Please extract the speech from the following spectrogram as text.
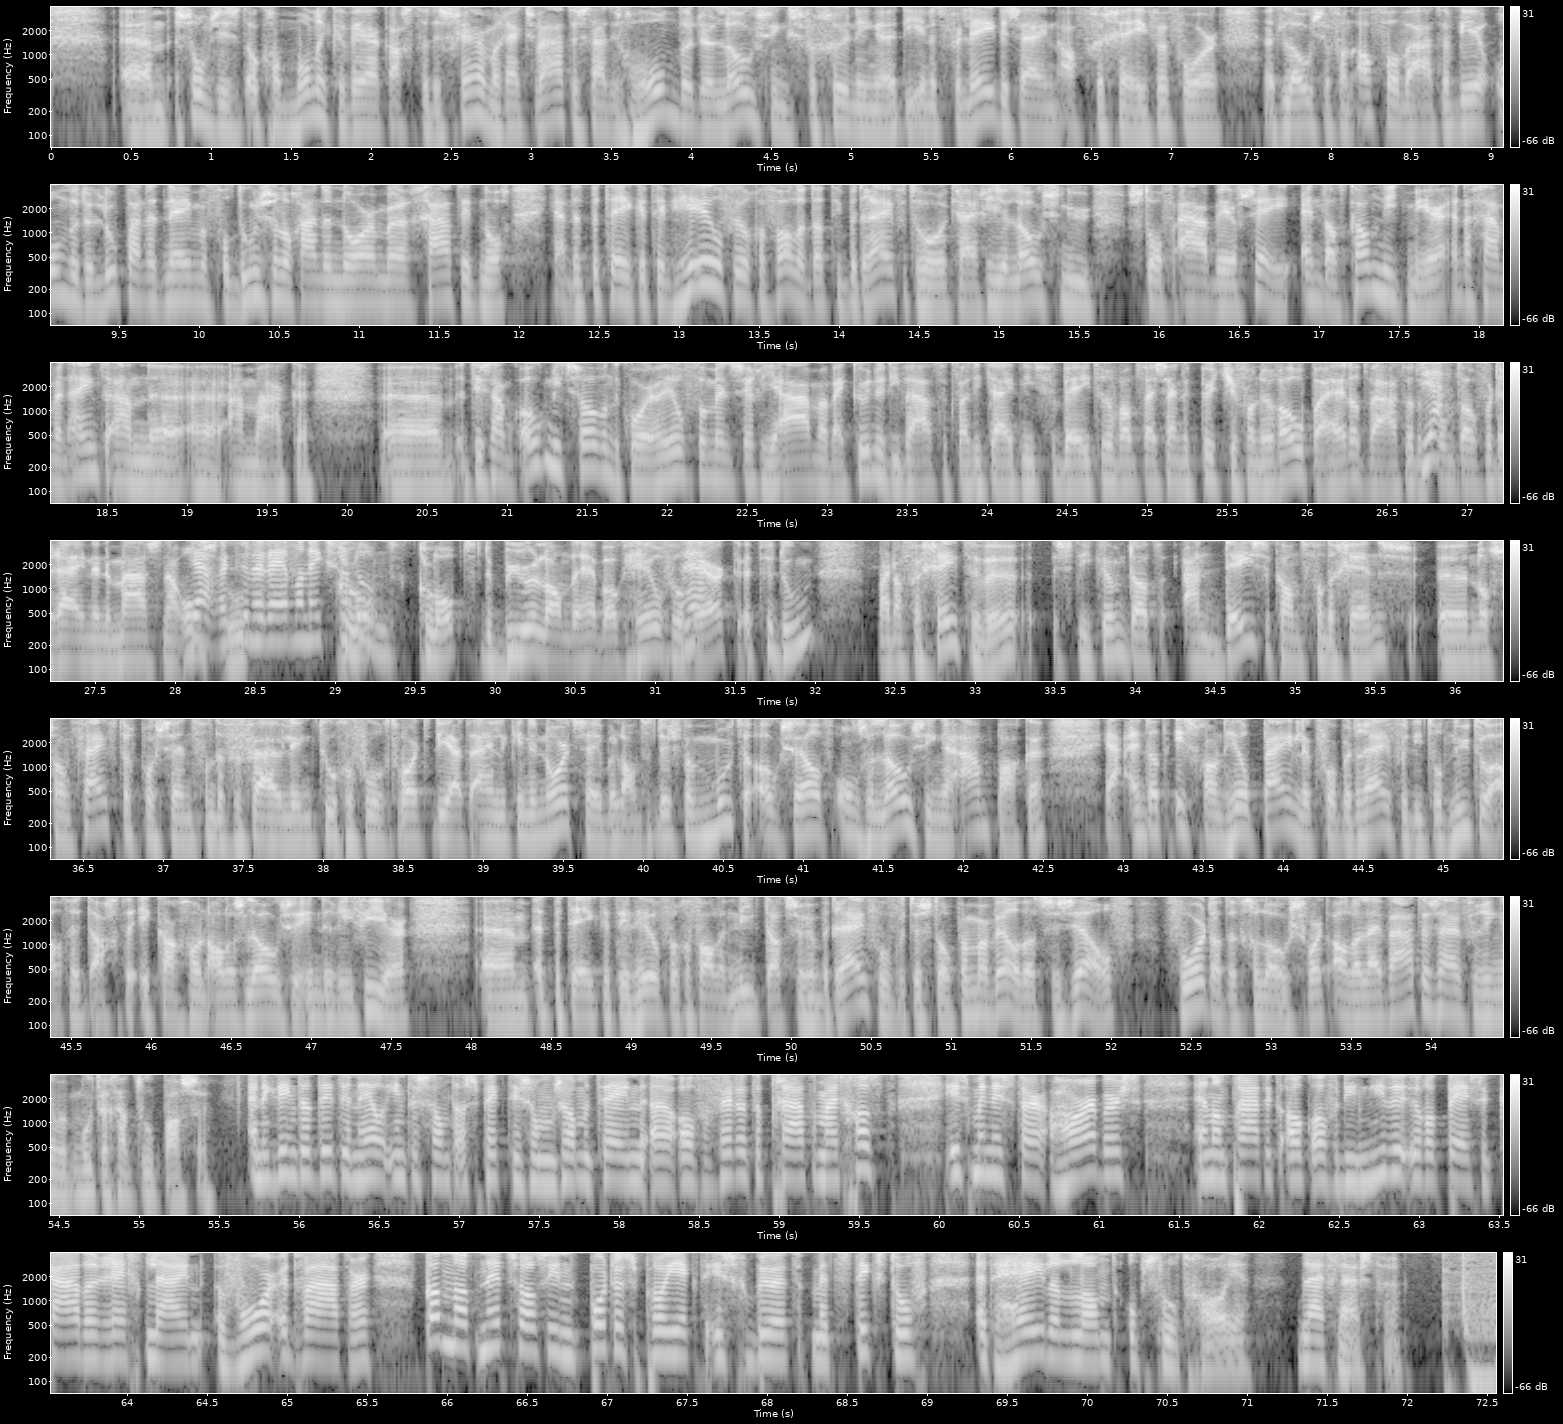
Um, soms is het ook gewoon monnikenwerk achter de schermen. Rijkswaterstaat is honderden lozingsvergunningen die in het verleden zijn afgegeven voor het lozen van afvalwater. Weer onder de loep aan het nemen. Voldoen ze nog aan de normen? Gaat dit nog? Ja, dat betekent in heel veel gevallen dat die bedrijven te horen krijgen: je loost nu stof A, B of C. En dat kan niet meer. En daar gaan we een eind aan, uh, aan maken. Uh, het is namelijk ook niet zo, want ik hoor heel veel mensen zeggen: ja, maar wij kunnen die waterkwaliteit niet verbeteren, want wij zijn het putje van Europa. Hè, dat water dat ja. komt over de Rijn en de Maas naar ons ja, toe. Ja, we kunnen er helemaal niks klopt, aan doen. Klopt, de buurlanden hebben ook heel veel ja. werk te doen. Maar dan vergeten we stiekem dat aan deze kant van de grens uh, nog zo'n 50% van de vervuiling toegevoegd wordt die uiteindelijk in de Noordzee belandt. Dus we moeten ook zelf onze lozingen aanpakken. Ja, en dat is gewoon heel pijnlijk voor bedrijven die tot nu toe altijd dachten: ik kan gewoon alles lozen in de rivier. Um, het betekent in heel veel gevallen niet dat ze hun bedrijf hoeven te stoppen, maar wel dat ze zelf, voordat het geloosd wordt, allerlei waterzuiveringen moeten gaan toepassen. En ik denk dat dit een heel interessant aspect is om zo meteen uh, over verder te praten. Mijn gast is minister Harbers. En dan praat ik ook over die nieuwe Europese kaderrechtlijn voor het water. Kan dat net zoals in het Porters-project is gebeurd met stikstof het hele land op slot gooien? Blijf luisteren.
